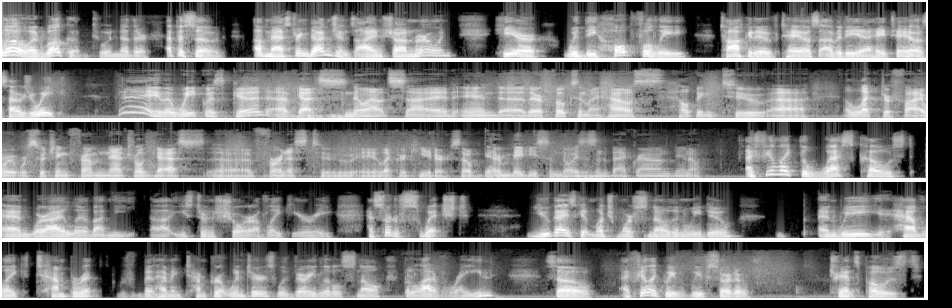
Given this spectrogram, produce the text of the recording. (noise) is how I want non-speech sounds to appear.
Hello and welcome to another episode of Mastering Dungeons. I'm Sean Merwin here with the hopefully talkative Teos Abadia. Hey Teos, how was your week? Hey, the week was good. I've got snow outside, and uh, there are folks in my house helping to uh, electrify. We're, we're, switching from natural gas uh, furnace to a electric heater, so yeah. there may be some noises in the background. You know, I feel like the West Coast and where I live on the uh, eastern shore of Lake Erie has sort of switched. You guys get much more snow than we do, and we have like temperate. We've been having temperate winters with very little snow, but a lot of rain. So I feel like we've we've sort of transposed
